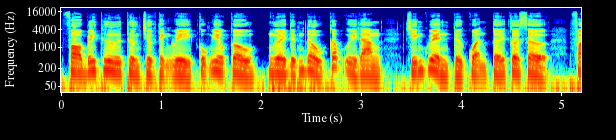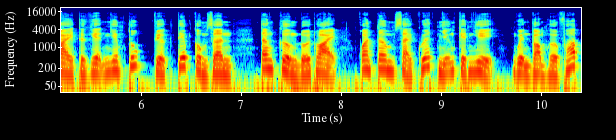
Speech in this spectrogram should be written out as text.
Phó Bí thư Thường trực Tỉnh ủy cũng yêu cầu người đứng đầu cấp ủy Đảng, chính quyền từ quận tới cơ sở phải thực hiện nghiêm túc việc tiếp công dân, tăng cường đối thoại, quan tâm giải quyết những kiến nghị, nguyện vọng hợp pháp,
